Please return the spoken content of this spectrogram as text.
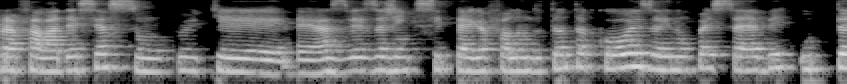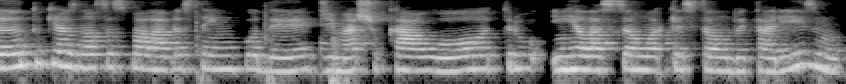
para falar desse assunto, porque é, às vezes a gente se pega falando tanta coisa e não percebe o tanto que as nossas palavras palavras têm um poder de machucar o outro em relação à questão do etarismo,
